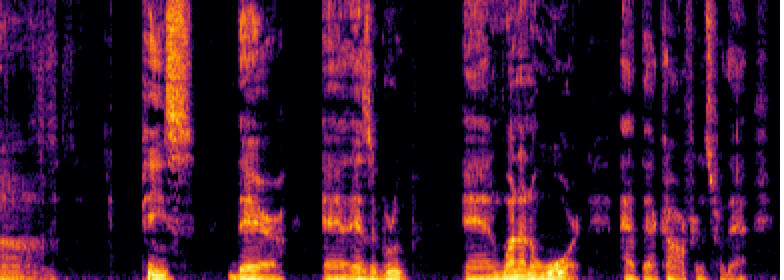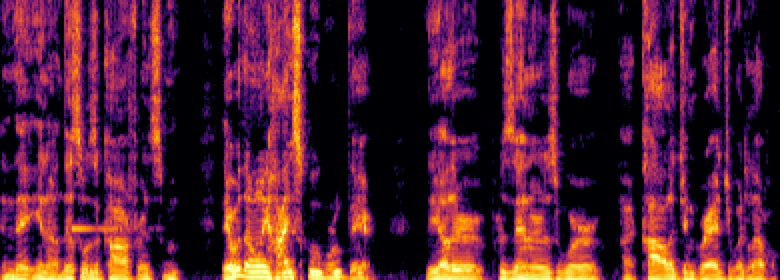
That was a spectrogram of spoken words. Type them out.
um, piece there as a group and won an award at that conference for that. And they, you know, this was a conference. They were the only high school group there. The other presenters were college and graduate level.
